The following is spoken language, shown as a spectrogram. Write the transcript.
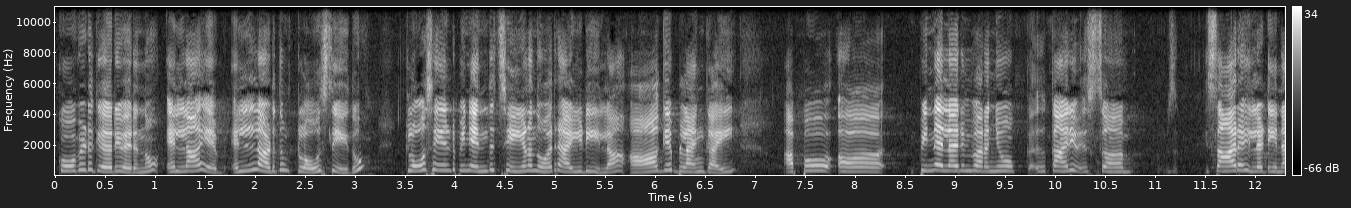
കോവിഡ് കയറി വരുന്നു. എല്ലാ എല്ലായിടത്തും ക്ലോസ് ചെയ്തു. ക്ലോസ് ചെയ്തിട്ട് പിന്നെ എന്ത് ചെയ്യണമെന്ന് ഒരു ഐഡിയ ഇല്ല. ആകെ ബ്ലാങ്ക് ആയി. അപ്പോൾ പിന്നെ എല്ലാവരും പറഞ്ഞു കാര്യം സാരമില്ല ടീന.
